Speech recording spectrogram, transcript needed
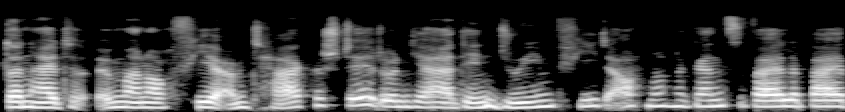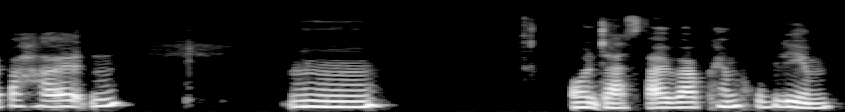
Dann halt immer noch vier am Tag gestillt und ja, den Dream Feed auch noch eine ganze Weile beibehalten. Mm. Und das war überhaupt kein Problem.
